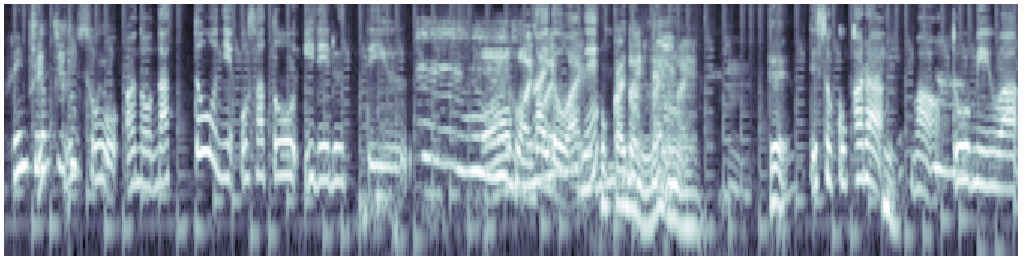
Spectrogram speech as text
フレンチドッグ？そう。あの納豆にお砂糖を入れるっていう北海道はね。北海道にね、ででそこから、うん。まあ道民は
